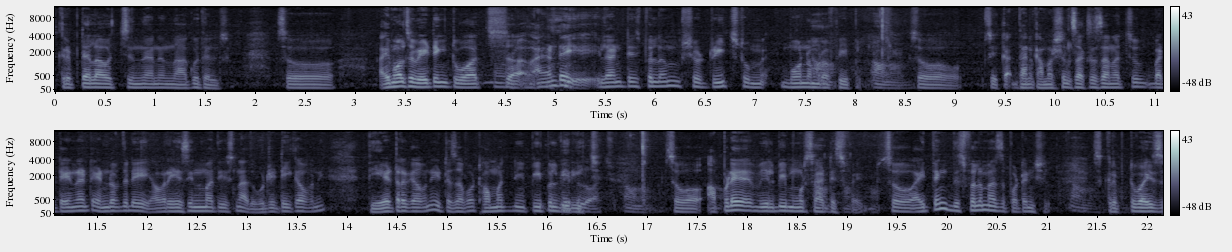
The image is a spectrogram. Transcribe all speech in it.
script ఎలా వచ్చింది అనేది నాకు తెలుసు. So I'm also waiting to watch అంటే ఇలాంటి film should reach to more number of people so దాని కమర్షియల్ సక్సెస్ అనొచ్చు. బట్ ఏంటంటే ఎండ్ ఆఫ్ ద డే ఎవరు ఏ సినిమా తీసినా అది ఓటీటీ కావని థియేటర్ కావని it is about how much people we reach so అప్పుడే will be more satisfied so I think this film has the potential script wise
